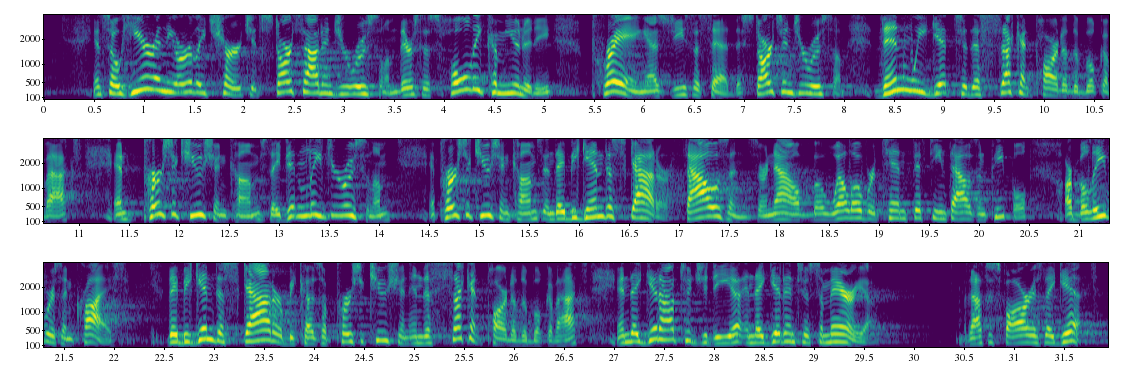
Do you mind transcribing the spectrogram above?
And so, here in the early church, it starts out in Jerusalem. There's this holy community praying, as Jesus said. It starts in Jerusalem. Then we get to the second part of the book of Acts, and persecution comes. They didn't leave Jerusalem, and persecution comes, and they begin to scatter. Thousands are now, well over 10, 15,000 people are believers in Christ. They begin to scatter because of persecution in the second part of the book of Acts, and they get out to Judea and they get into Samaria. But that's as far as they get.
